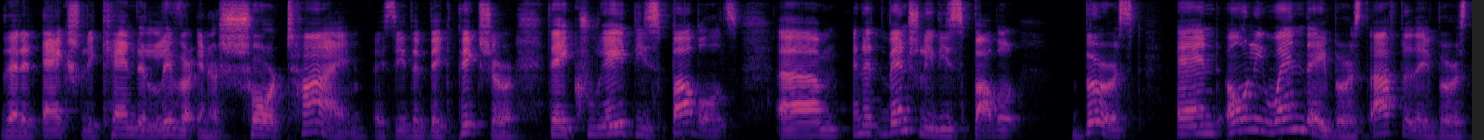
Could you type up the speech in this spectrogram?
that it actually can deliver in a short time. They see the big picture. They create these bubbles um, and eventually these bubble burst and only when they burst after they burst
